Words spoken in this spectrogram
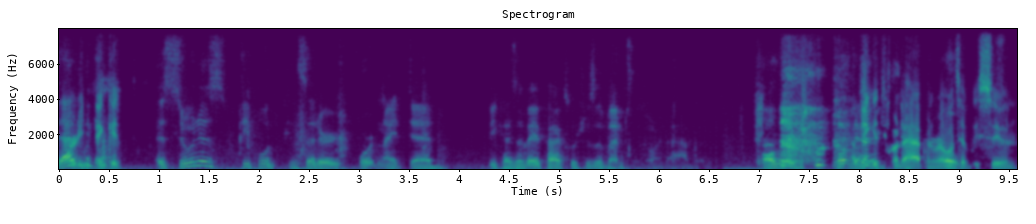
Or do you think it as soon as people consider Fortnite dead because of Apex, which is eventually going to happen, all the I think it's going to happen oh, relatively soon.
